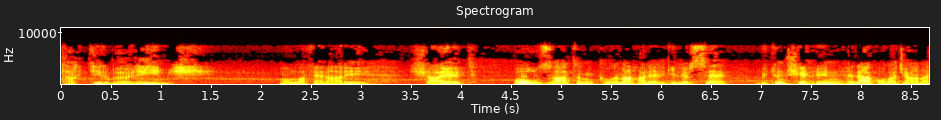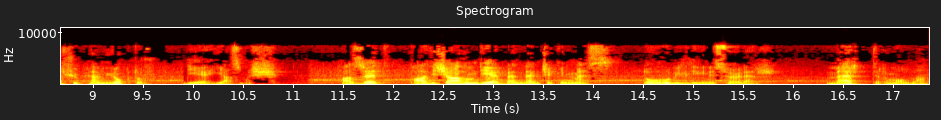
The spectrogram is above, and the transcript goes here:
Takdir böyleymiş. Molla Fenari şayet ol zatın kılına halel gelirse bütün şehrin helak olacağına şüphem yoktur diye yazmış. Hazret padişahım diye benden çekinmez. Doğru bildiğini söyler. Merttir mollam.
